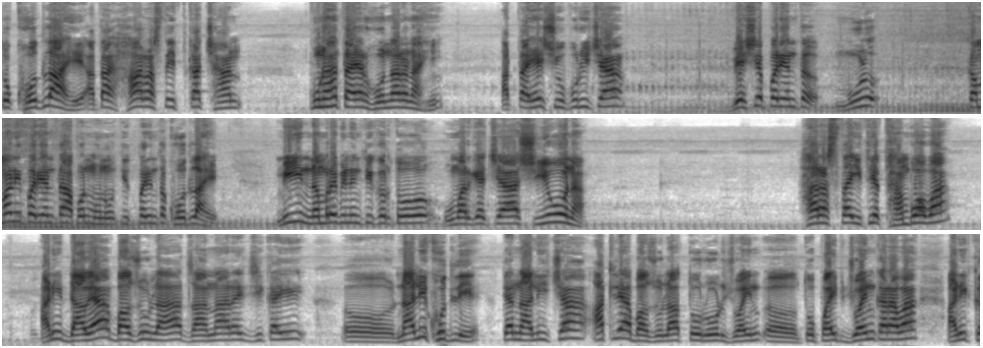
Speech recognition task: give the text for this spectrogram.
तो खोदला आहे. आता हा रस्ता इतका छान पुन्हा तयार होणार नाही. आता हे शिवपुरीच्या वेशेपर्यंत मूळ कमानीपर्यंत आपण म्हणू तिथपर्यंत खोदला आहे. मी नम्र विनंती करतो उमार्ग्याच्या शिओना हा रस्ता इथे थांबवावा आणि डाव्या बाजूला जाणारे जी काही नाली खोदली आहे त्या नालीच्या आतल्या बाजूला तो रोड जॉईन तो पाईप जॉईन करावा आणि क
